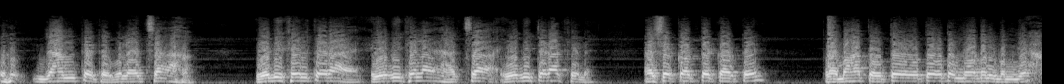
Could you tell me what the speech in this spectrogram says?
जानते थे, बोले अच्छा ये भी खेल तेरा है, ये भी खेला है अच्छा ये भी तेरा खेल है। ऐसे करते करते प्रभात होते होते होते मॉडल बन गया।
